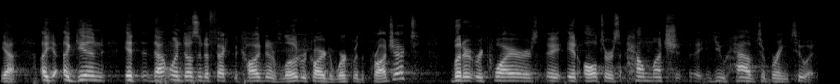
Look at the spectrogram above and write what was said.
Yeah. Again, it, that one doesn't affect the cognitive load required to work with the project, but it requires, it alters how much you have to bring to it,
